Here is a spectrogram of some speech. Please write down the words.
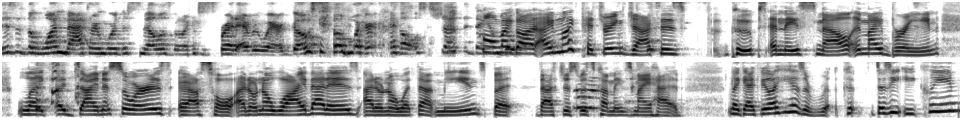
this is the one bathroom where the smell is going to spread everywhere. Go somewhere else. Shut the oh damn Oh my door. god, I'm like picturing Jax's poops and they smell in my brain like a dinosaur's asshole. I don't know why that is. I don't know what that means, but that's just what's coming to my head. Like I feel like he has a re- does he eat clean?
